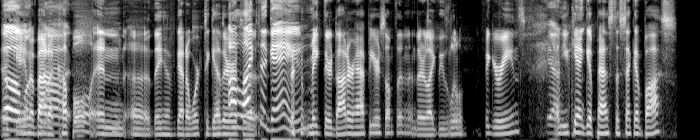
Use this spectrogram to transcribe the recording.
a Oh game about God. a couple, and uh, they have got to work together. I to like the game. make their daughter happy or something, and they're like these little figurines. yeah. and you can't get past the second boss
